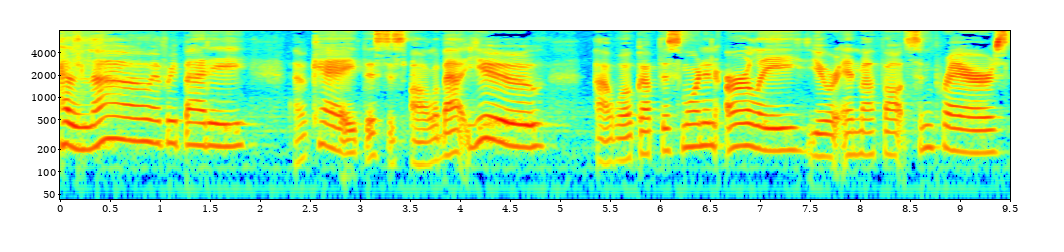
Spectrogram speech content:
Hello, everybody. Okay, this is all about you. I woke up this morning early. You are in my thoughts and prayers,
